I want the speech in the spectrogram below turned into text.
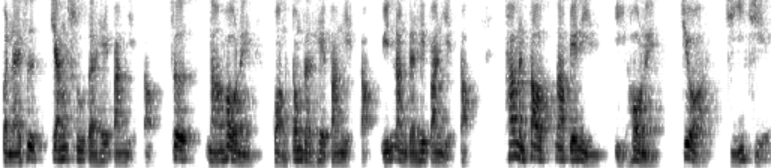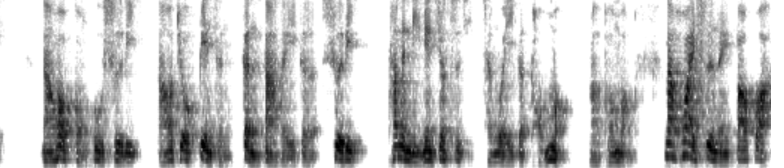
本来是江苏的黑帮也到，这然后呢，广东的黑帮也到，云南的黑帮也到，他们到那边以以后呢，就啊集结，然后巩固势力，然后就变成更大的一个势力，他们里面就自己成为一个同盟啊同盟。那坏事呢，包括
